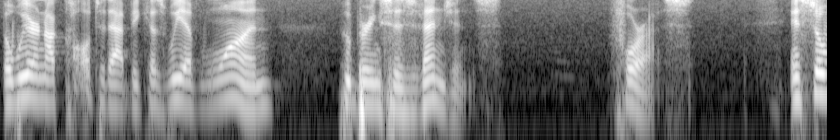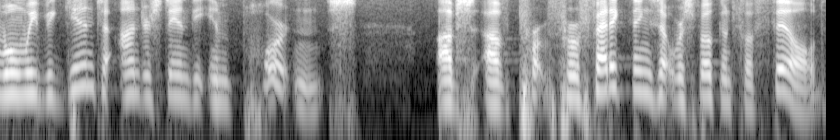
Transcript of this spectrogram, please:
but we are not called to that because we have one who brings his vengeance for us. And so when we begin to understand the importance of, of pro- prophetic things that were spoken fulfilled,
